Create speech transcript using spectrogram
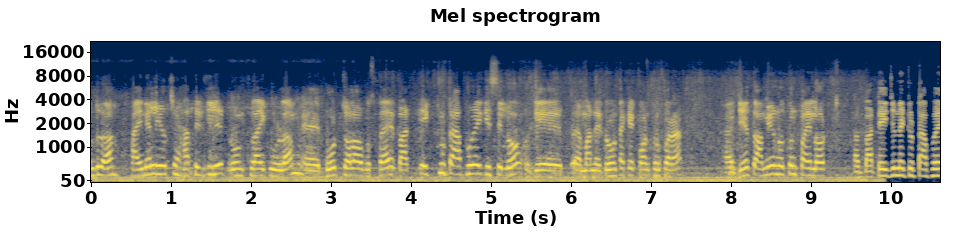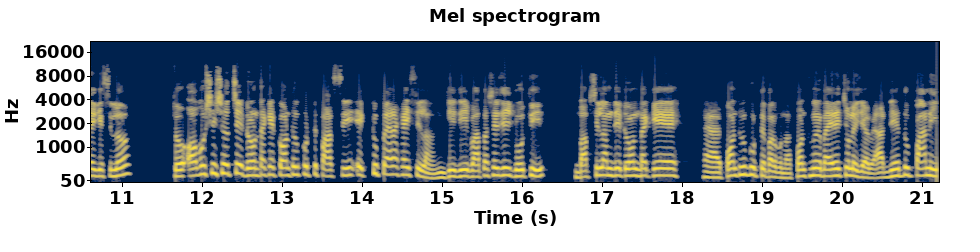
বন্ধুরা ফাইনালি হচ্ছে হাতের গিলে ড্রোন ফ্লাই করলাম। বোট চলা অবস্থায় বাট একটু টাফ হয়ে গেছিল যে মানে ড্রোনটাকে কন্ট্রোল করা। যেহেতু আমিও নতুন পাইলট বাট এই জন্য একটু টাফ হয়ে গেছিল। তো অবশেষে হচ্ছে ড্রোনটাকে কন্ট্রোল করতে পারছি। একটু প্যারা খাইছিলাম, যে যে বাতাসে যে গতি, ভাবছিলাম যে ড্রোনটাকে হ্যাঁ কন্ট্রোল করতে পারব না কন্ট্রোলের বাইরে চলে যাবে। আর যেহেতু পানি,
